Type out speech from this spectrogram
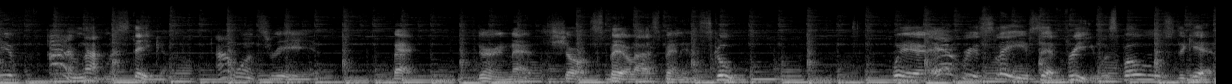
If I am not mistaken, I once read back during that short spell I spent in school where every slave set free was supposed to get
